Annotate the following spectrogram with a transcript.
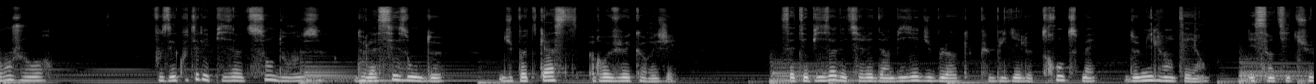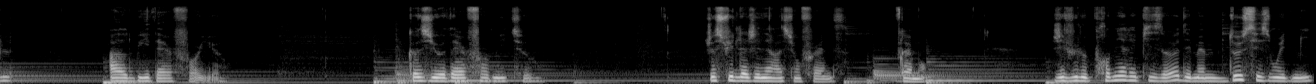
Bonjour, vous écoutez l'épisode 112 de la saison 2 du podcast Revue et Corrigé. Cet épisode est tiré d'un billet du blog publié le 30 mai 2021 et s'intitule I'll be there for you. Cause you're there for me too. Je suis de la génération Friends, vraiment. J'ai vu le premier épisode et même deux saisons et demie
